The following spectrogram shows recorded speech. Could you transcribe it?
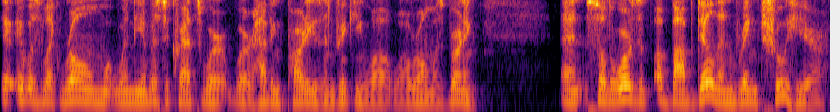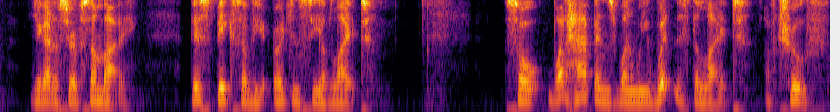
it. It was like Rome when the aristocrats were, were having parties and drinking while, while Rome was burning. And so the words of Bob Dylan ring true here. You got to serve somebody. This speaks of the urgency of light. So, what happens when we witness the light of truth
